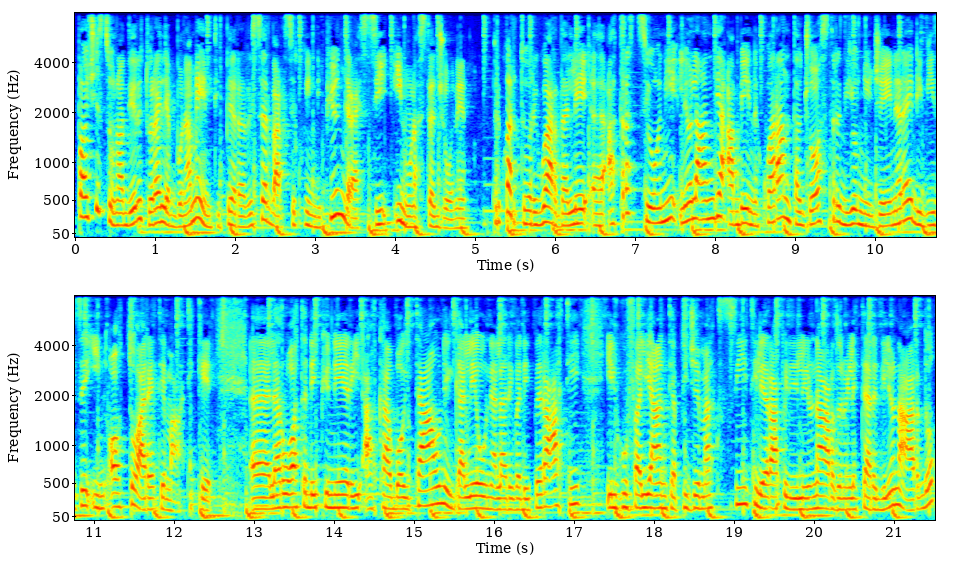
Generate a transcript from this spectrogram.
Poi ci sono addirittura gli abbonamenti per riservarsi quindi più ingressi in una stagione. Per quanto riguarda le eh, attrazioni, Leolandia ha ben 40 giostre di ogni genere divise in 8 aree tematiche. Eh, la ruota dei pionieri a Cowboy Town, il galeone alla riva dei pirati, il gufaliante a PJ Max City, le rapide di Leonardo nelle terre di Leonardo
